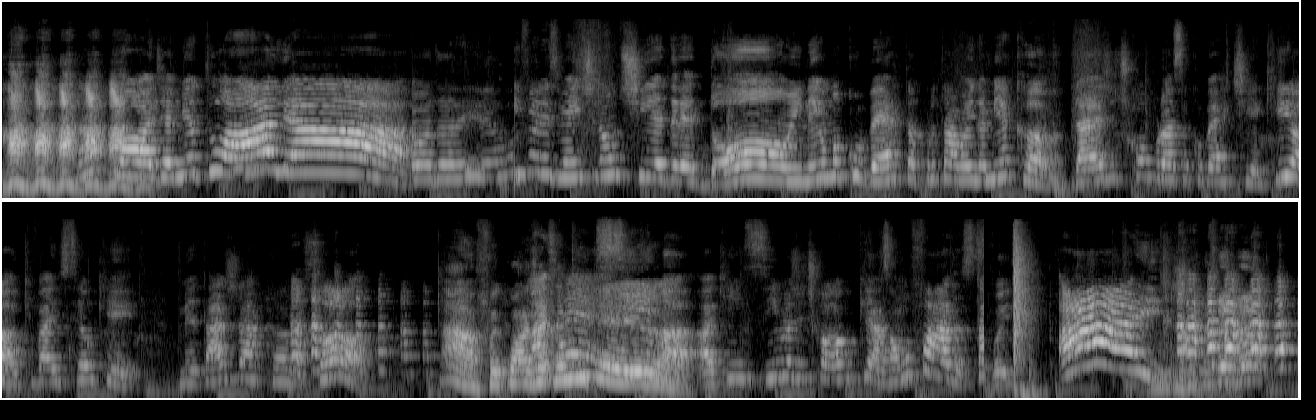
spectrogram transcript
Não pode, é minha toalha! Eu adorei ela. Infelizmente não tinha edredom e nenhuma coberta pro tamanho da minha cama. Daí a gente comprou essa cobertinha aqui, ó, que vai ser o quê? Metade da cama só. Ah, foi quase Mas a cama aqui em inteira. cima, aqui em cima a gente coloca o quê? As almofadas, tá? Foi... Ai!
